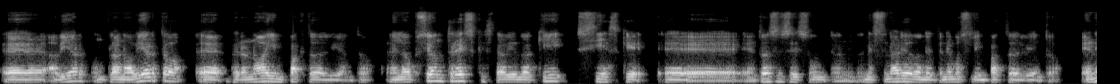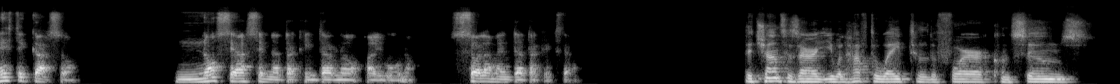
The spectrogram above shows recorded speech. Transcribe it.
eh, abierto, un plano abierto, eh, pero no hay impacto del viento. En la opción tres que está viendo aquí, si es que, eh, entonces es un, un escenario donde tenemos el impacto del viento. En este caso, no se hace un ataque interno alguno, solamente ataque externo. The chances are you will have to wait till the fire consumes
